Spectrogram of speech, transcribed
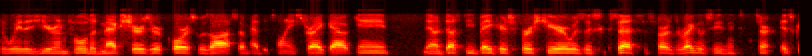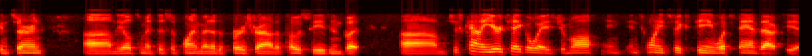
the way this year unfolded, Max Scherzer, of course, was awesome. Had the 20 strikeout game. You know, Dusty Baker's first year was a success as far as the regular season is concerned. Um, the ultimate disappointment of the first round of the postseason. But um, just kind of your takeaways, Jamal, in, in 2016. What stands out to you?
